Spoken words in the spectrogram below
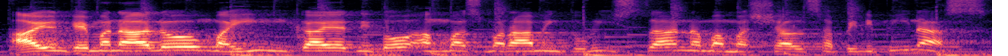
Ayon kay Manalo, mahihikayat nito ang mas maraming turista na mamasyal sa Pilipinas.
